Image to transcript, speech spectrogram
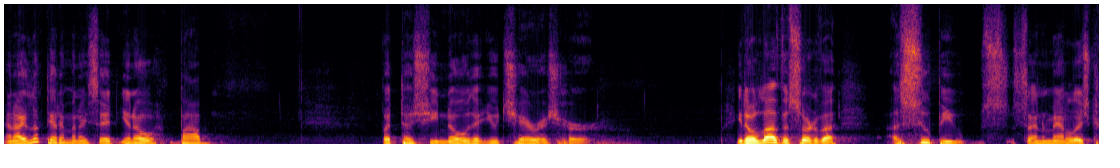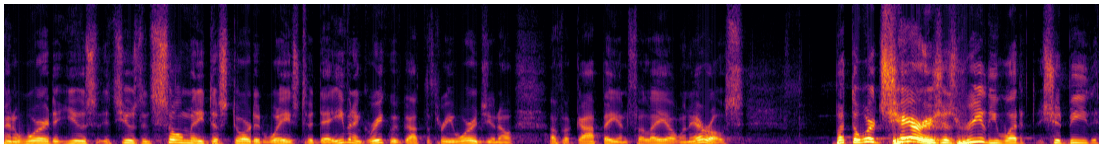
And I looked at him and I said, You know, Bob, but does she know that you cherish her? You know, love is sort of a, a soupy, sentimentalish kind of word. It use, it's used in so many distorted ways today. Even in Greek, we've got the three words, you know, of agape and phileo and eros. But the word cherish is really what should be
